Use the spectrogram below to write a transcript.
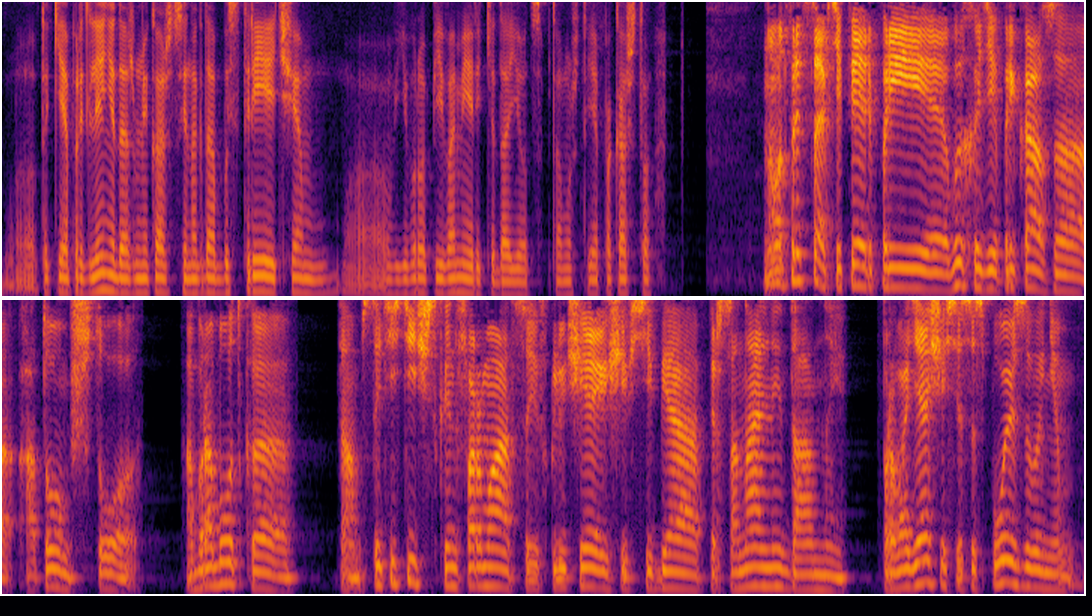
э, такие определения даже, мне кажется, иногда быстрее, чем э, в Европе и в Америке дается, потому что я пока что ну вот представь теперь при выходе приказа о том, что обработка там, статистической информации, включающей в себя персональные данные, проводящиеся с использованием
